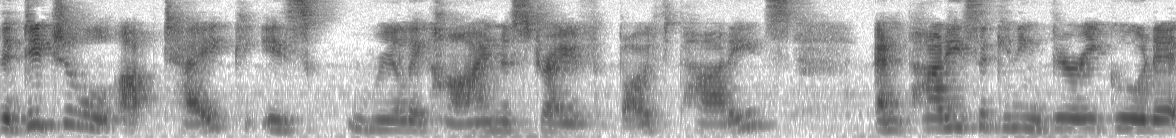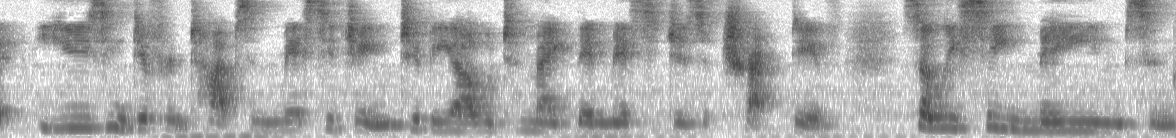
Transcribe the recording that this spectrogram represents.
the digital uptake is really high in Australia for both parties, and parties are getting very good at using different types of messaging to be able to make their messages attractive. So we see memes and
